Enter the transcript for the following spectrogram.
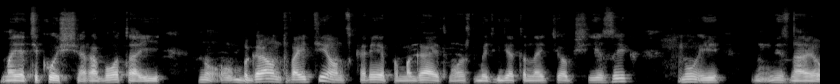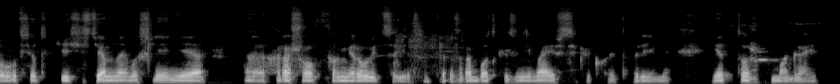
моя текущая работа, и ну, бэкграунд в IT, он скорее помогает, может быть, где-то найти общий язык, ну и, не знаю, все-таки системное мышление э, хорошо формируется, если ты разработкой занимаешься какое-то время, и это тоже помогает.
